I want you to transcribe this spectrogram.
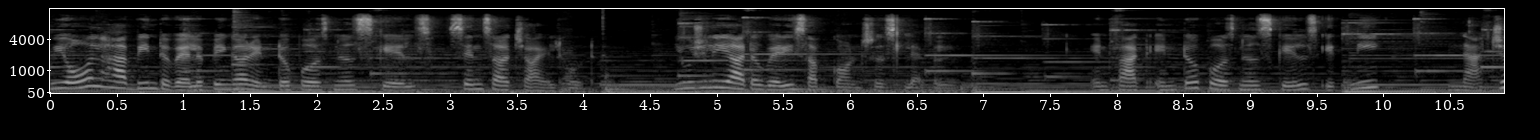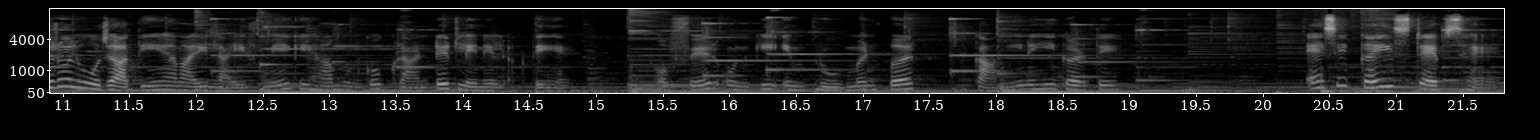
We all have been developing our interpersonal skills since our childhood usually at a very subconscious level in fact interpersonal skills इतनी नेचुरल हो जाती हैं हमारी लाइफ में कि हम उनको ग्रांटेड लेने लगते हैं और फिर उनकी इम्प्रूवमेंट पर काम ही नहीं करते। ऐसे कई स्टेप्स हैं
